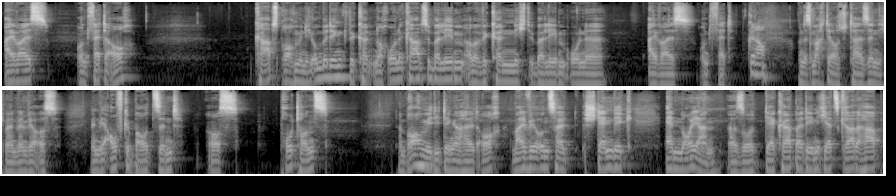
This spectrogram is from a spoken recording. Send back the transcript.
Eiweiß und Fette auch. Carbs brauchen wir nicht unbedingt. Wir könnten auch ohne Carbs überleben, aber wir können nicht überleben ohne Eiweiß und Fett. Genau. Und das macht ja auch total Sinn. Ich meine, wenn wir aus, wenn wir aufgebaut sind aus Protons, dann brauchen wir die Dinger halt auch, weil wir uns halt ständig erneuern. Also der Körper, den ich jetzt gerade habe,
